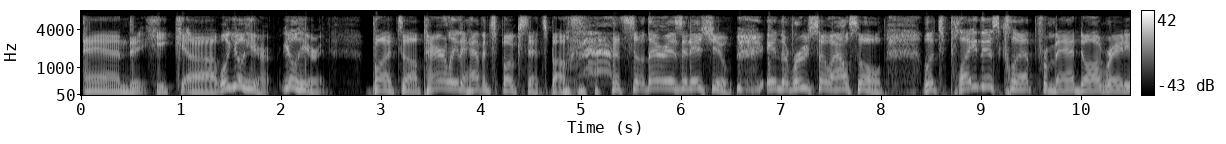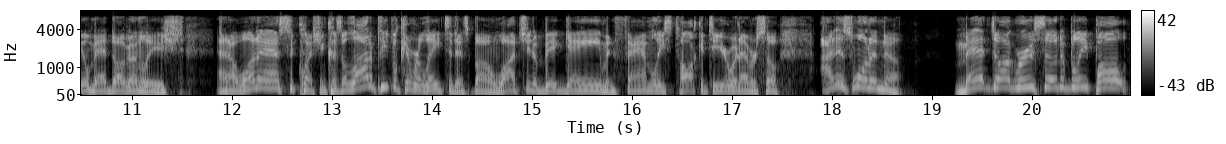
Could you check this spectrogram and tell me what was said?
And he, uh, well, you'll hear it. You'll hear it. But uh, apparently they haven't spoke since, Bone. so there is an issue in the Russo household. Let's play this clip from Mad Dog Radio, Mad Dog Unleashed. And I want to ask the question because a lot of people can relate to this, Bone, watching a big game and families talking to you or whatever. So I just want to know Mad Dog Russo to bleep hole,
